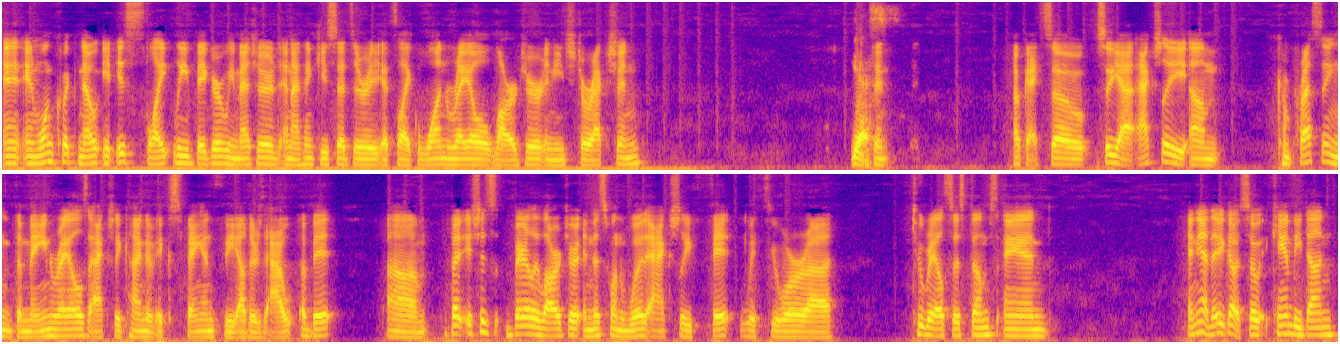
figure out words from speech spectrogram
and, and one quick note, it is slightly bigger. We measured, and I think you said, Zuri, it's like one rail larger in each direction. Yes. Then- Okay, so so yeah, actually, um, compressing the main rails actually kind of expands the others out a bit. Um, but it's just barely larger, and this one would actually fit with your uh, two rail systems, and and yeah, there you go. So it can be done,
